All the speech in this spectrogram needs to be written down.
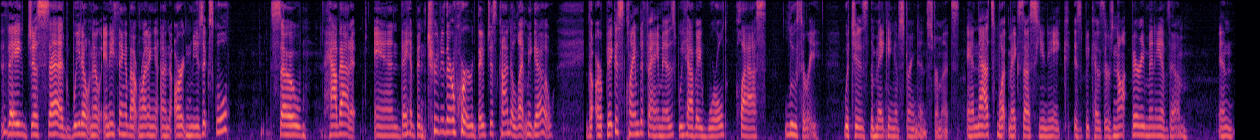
they just said, We don't know anything about running an art and music school. So have at it. And they have been true to their word. They've just kind of let me go. The, our biggest claim to fame is we have a world class lutherie which is the making of stringed instruments. And that's what makes us unique is because there's not very many of them in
